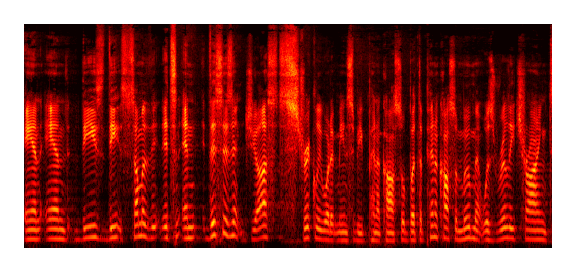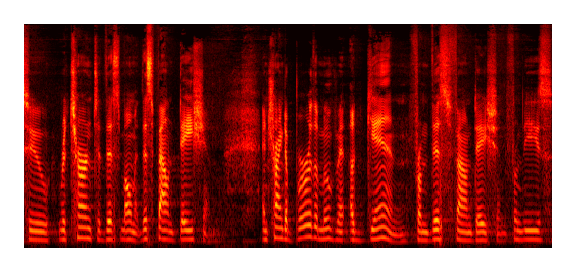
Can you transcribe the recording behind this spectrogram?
and and these these some of the it's and this isn't just strictly what it means to be Pentecostal, but the Pentecostal movement was really trying to return to this moment, this foundation, and trying to burr the movement again from this foundation, from these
